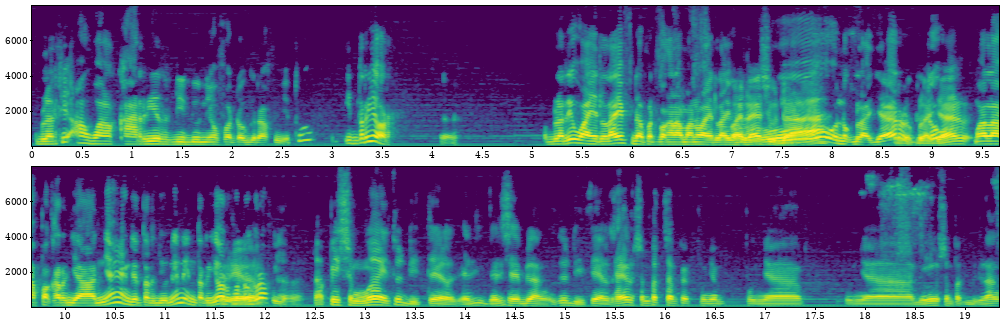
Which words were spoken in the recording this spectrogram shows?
berarti awal karir di dunia fotografi itu interior. Berarti wildlife dapat pengalaman wildlife, Wildlife dulu sudah. untuk belajar, Untuk belajar. malah pekerjaannya yang diterjunin interior, Interior. fotografi. Nah, tapi semua itu detail. Jadi jadi saya bilang itu detail. Saya sempat sampai punya punya punya dulu sempat bilang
